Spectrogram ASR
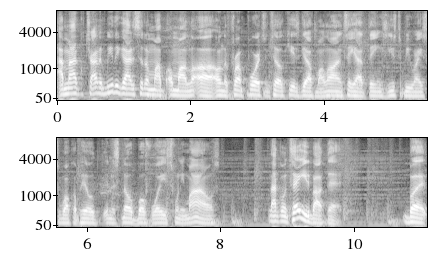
I'm not trying to be the guy to sit on my on my uh, on the front porch and tell kids get off my lawn and tell you how things used to be when I used to walk uphill in the snow both ways 20 miles. I'm not going to tell you about that. But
